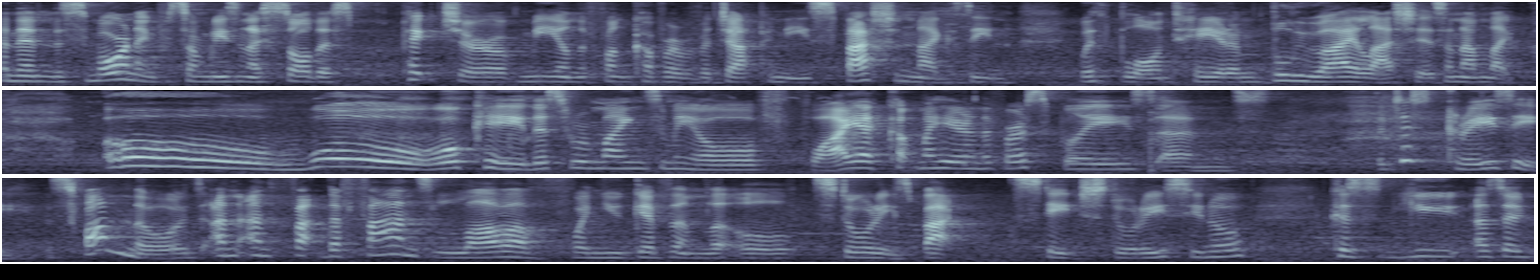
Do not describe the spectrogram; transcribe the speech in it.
And then this morning for some reason I saw this picture of me on the front cover of a Japanese fashion magazine with blonde hair and blue eyelashes and I'm like oh, whoa, okay, this reminds me of why I cut my hair in the first place. And they're just crazy. It's fun though. And, and fa- the fans love when you give them little stories, backstage stories, you know? Because you, as an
